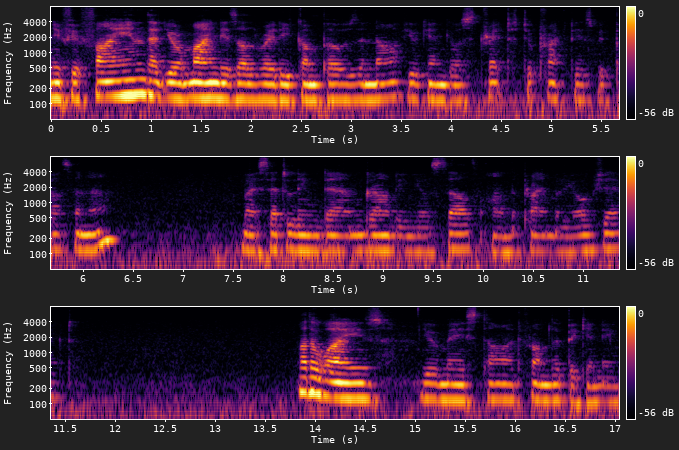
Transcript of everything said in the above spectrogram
And if you find that your mind is already composed enough, you can go straight to practice Vipassana by settling down, grounding yourself on the primary object. Otherwise, you may start from the beginning.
